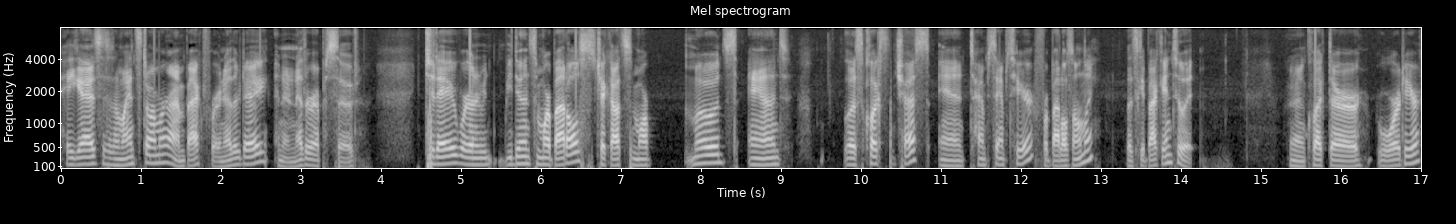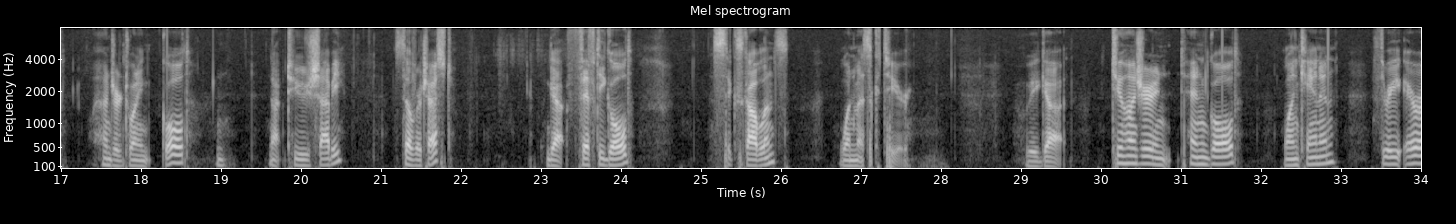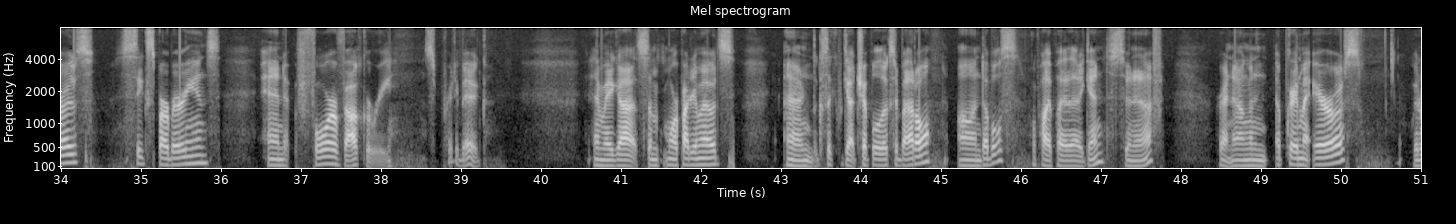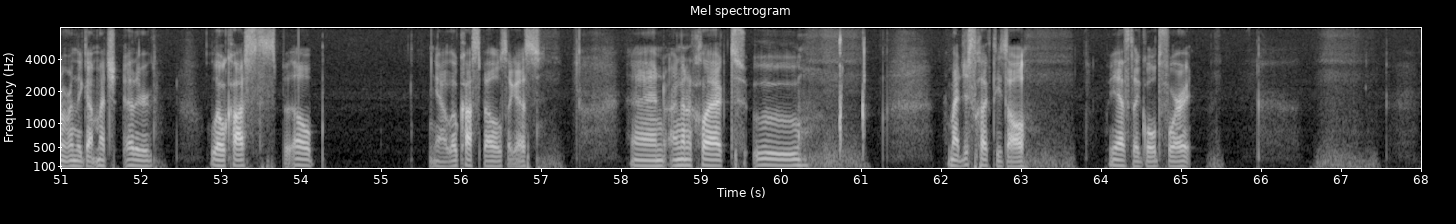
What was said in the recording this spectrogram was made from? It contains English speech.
Hey guys, this is Mindstormer. I'm back for another day and another episode. Today we're going to be doing some more battles, check out some more modes, and let's collect some chests and timestamps here for battles only. Let's get back into it. We're going to collect our reward here, 120 gold, not too shabby. Silver chest. We got 50 gold, 6 goblins, 1 musketeer. We got 210 gold, 1 cannon, 3 arrows, 6 barbarians, and 4 Valkyrie. It's pretty big. And we got some more party modes. And looks like we got triple elixir battle on doubles. We'll probably play that again soon enough. Right now I'm going to upgrade my arrows. We don't really got much other low cost spell. Yeah, low cost spells, I guess. And I'm gonna collect, ooh, I might just collect these all. We have the gold for it.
